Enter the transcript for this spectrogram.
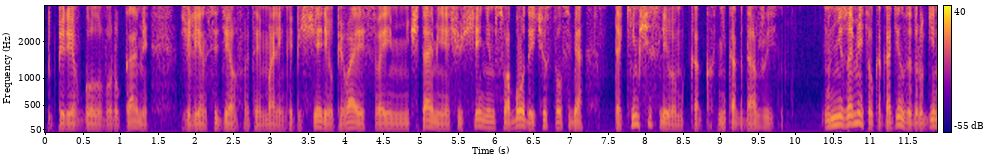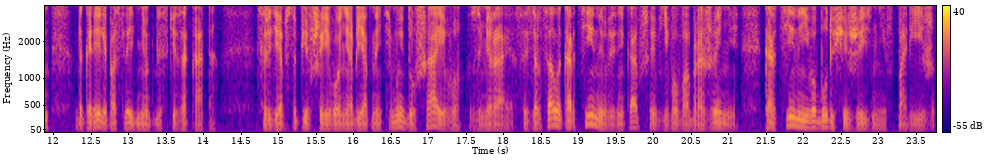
Подперев голову руками, Жюльен сидел в этой маленькой пещере, упиваясь своими мечтами и ощущением свободы, и чувствовал себя таким счастливым, как никогда в жизни. Он не заметил, как один за другим догорели последние отблески заката. Среди обступившей его необъятной тьмы душа его, замирая, созерцала картины, возникавшие в его воображении, картины его будущей жизни в Париже.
